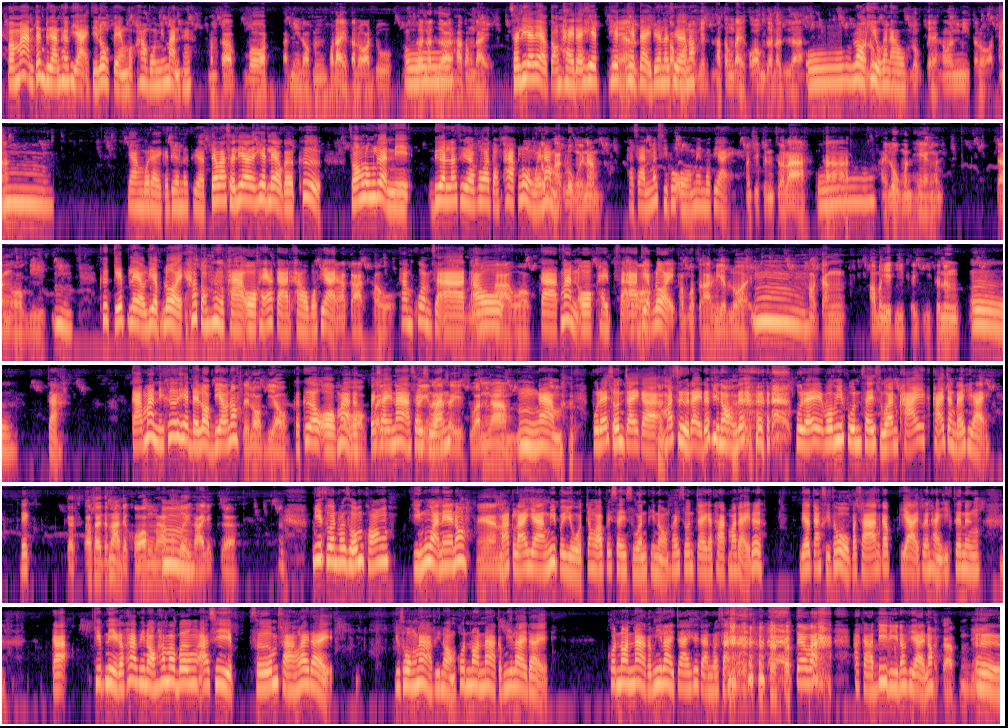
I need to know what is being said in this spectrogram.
ประมาณจักเดือนเฮาพี่ใหญ่ที่ลงแปลงบอกเฮาบ่มีมันฮะมันก็บ่อันนี้ดอกมันพอได้ตลอดอยู่โอ้ เดือนละเทื่อเฮาต้องได้เฉลี่ยแล้วต้องให้ได้เฮ็ดเฮ็ดแม่นเฮ็ดได้เดือนละเทื่อเนาะต้องเฮ็ดเฮาต้องได้ของเดือนละเทื่อโอ้รอคิวกันเอาลงแปลงให้มันมีตลอดอืนะมยางบ่ได้ก็เดือนละเทื่อแต่ว่าเฉลี่ยเฮ็ดแล้วก็คือสองโรงเรือนนี่เดือนละเทื่อเพราะว่าต้องพักโล่งไว้ต้นํองพักลงไว้น้ ถ้าสันมันสิบ่ออกแม่นบ่พี่ใหญ่ำมันสิเป็นเชื้อราโอ้ถ้าให้โรคมันแห้งมัน จังออกดีอืมคือเก็บแล้วเรียบร้อยเฮาต้องหื้อผ้าออกให้อากาศเข้าบ่พี่ใหญ่ให้อากาศเข้าทำความสะอาดเอาผ้าออก กากมันออกให้สะอาดเรียบร้อย ทำความสะอาดให้เรียบร้อยอืมเฮาจังเอามาเฮ็ดอีกอีกเทื่อนึงเออจ้ะ กากมันนี่คือเฮ็ดได้รอบเดียวเนาะได้รอบเดียว ก็คือเอาออกมาก็เอาออกไปไป ใส่หน้าใส่สวน ใส่สวนงาม อืมงาม ผู้ใดสนใจก็ มาซื้อได้เด้อพี่น้องเด้อ ผู้ใดบ่มีทุนใส่สวนขายขายจังไดพี่ใหญ่ ก็เอาใส่แตหน้าเจ้าของนะอืม บ่เคยขายจักเทื่อมีส่วนผสมของขี้งัวแน่เนาะแม่นมักหลายอย่างมีประโยชน์จังว่าเอาไปใส่สวนพี่น้องใครสนใจก็ทักมาได้เด้อเดี๋ยวจังสิโทรประสานกับพี่อ้ายเพิ่นให้อีกเทื่อหนึง กะ คลิปนี้ก็พาพี่น้องเข้ามาเบิ่งอาชีพ เสริมสร้างรายได้อยู่ทงหน้าพี่น้องคนนอนหน้าก็มีรายได้คนนอนหน้าก็มีรายจ่ายคือกันว่าซั่นแต่ว่าอากาศดีดีๆเนาะพี่ใหญ่เนาะอากาศมันดี เออ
